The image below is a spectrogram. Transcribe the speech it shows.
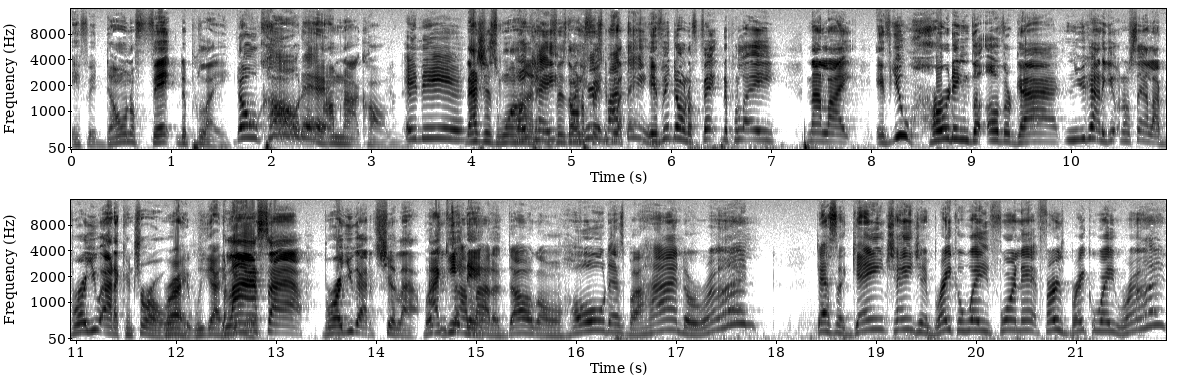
If it don't affect the play, Don't call that. I'm not calling it. and then That's just one hundred. Okay, if it but don't here's affect the my play, thing. if it don't affect the play, not like if you hurting the other guy, you gotta get what I'm saying. Like, bro, you out of control. Right, we gotta get blind that. side, bro. You gotta chill out. But I you get talking that. about a doggone hold that's behind the run. That's a game changing breakaway for that first breakaway run.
